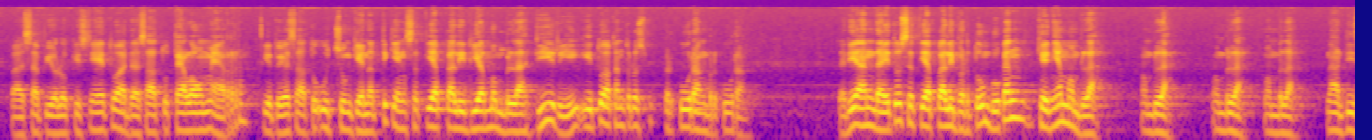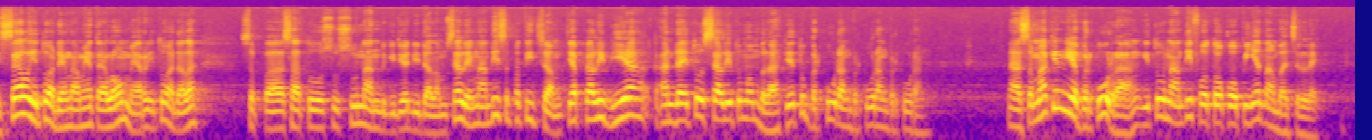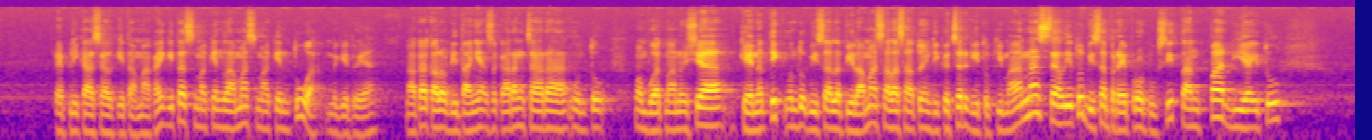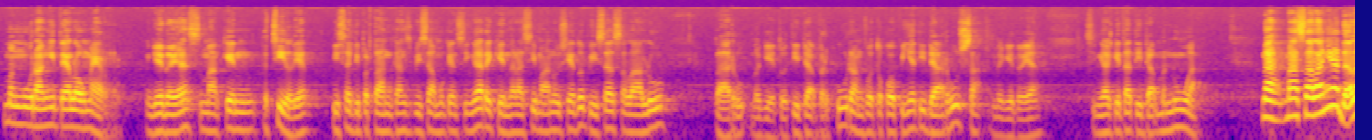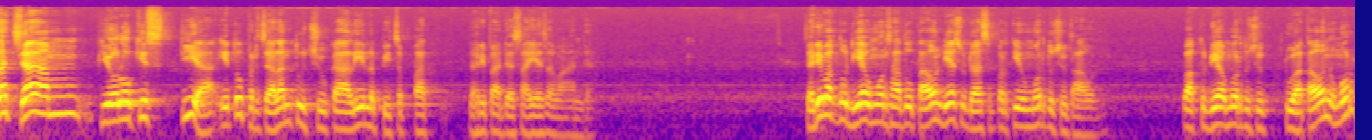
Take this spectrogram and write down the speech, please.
Bahasa biologisnya itu ada satu telomer gitu ya, satu ujung genetik yang setiap kali dia membelah diri itu akan terus berkurang berkurang. Jadi Anda itu setiap kali bertumbuh kan gennya membelah membelah, membelah, membelah. Nah di sel itu ada yang namanya telomer, itu adalah satu susunan begitu ya di dalam sel yang nanti seperti jam. Tiap kali dia, Anda itu sel itu membelah, dia itu berkurang, berkurang, berkurang. Nah semakin dia berkurang, itu nanti fotokopinya tambah jelek. Replika sel kita, makanya kita semakin lama semakin tua begitu ya. Maka kalau ditanya sekarang cara untuk membuat manusia genetik untuk bisa lebih lama, salah satu yang dikejar gitu. Gimana sel itu bisa bereproduksi tanpa dia itu mengurangi telomer gitu ya, semakin kecil ya, bisa dipertahankan sebisa mungkin sehingga regenerasi manusia itu bisa selalu baru begitu, tidak berkurang, fotokopinya tidak rusak begitu ya, sehingga kita tidak menua. Nah masalahnya adalah jam biologis dia itu berjalan tujuh kali lebih cepat daripada saya sama Anda. Jadi waktu dia umur satu tahun dia sudah seperti umur tujuh tahun. Waktu dia umur tujuh, dua tahun umur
